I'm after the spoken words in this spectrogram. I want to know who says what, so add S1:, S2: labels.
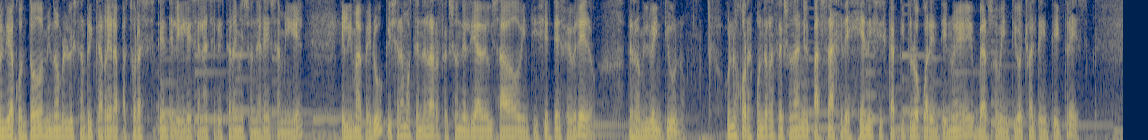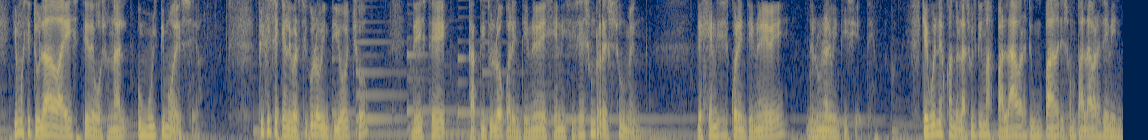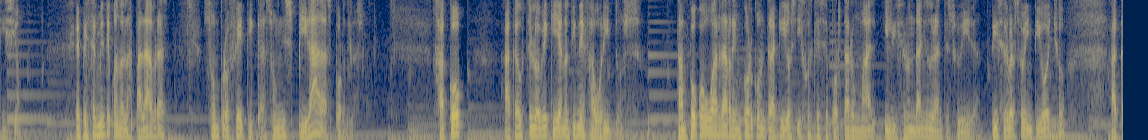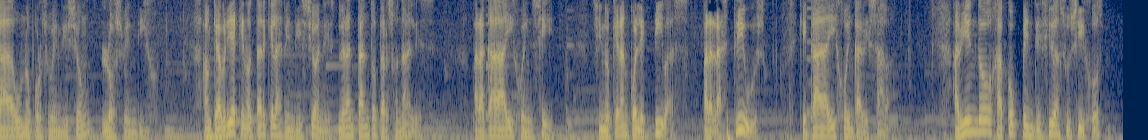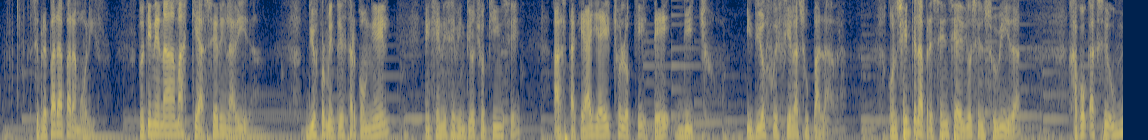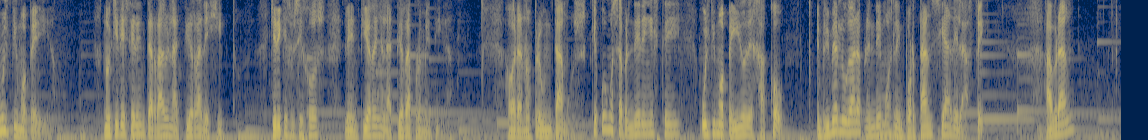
S1: Buen día con todos, mi nombre es Luis Enrique Herrera, pastor asistente de la Iglesia Alianza Cristiana Misionera de San Miguel, en Lima, Perú. Quisiéramos tener la reflexión del día de hoy, sábado 27 de febrero del 2021. Hoy nos corresponde reflexionar en el pasaje de Génesis capítulo 49, verso 28 al 33. Y hemos titulado a este devocional Un último deseo. Fíjese que en el versículo 28 de este capítulo 49 de Génesis es un resumen de Génesis 49 del 1 al 27. Qué bueno es cuando las últimas palabras de un padre son palabras de bendición, especialmente cuando las palabras son proféticas, son inspiradas por Dios. Jacob, acá usted lo ve que ya no tiene favoritos, tampoco guarda rencor contra aquellos hijos que se portaron mal y le hicieron daño durante su vida. Dice el verso 28, a cada uno por su bendición los bendijo. Aunque habría que notar que las bendiciones no eran tanto personales, para cada hijo en sí, sino que eran colectivas para las tribus que cada hijo encabezaba. Habiendo Jacob bendecido a sus hijos, se prepara para morir. No tiene nada más que hacer en la vida. Dios prometió estar con él en Génesis 28:15 hasta que haya hecho lo que te he dicho. Y Dios fue fiel a su palabra. Consciente de la presencia de Dios en su vida, Jacob hace un último pedido. No quiere ser enterrado en la tierra de Egipto. Quiere que sus hijos le entierren en la tierra prometida. Ahora nos preguntamos, ¿qué podemos aprender en este último pedido de Jacob? En primer lugar, aprendemos la importancia de la fe. Abraham,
